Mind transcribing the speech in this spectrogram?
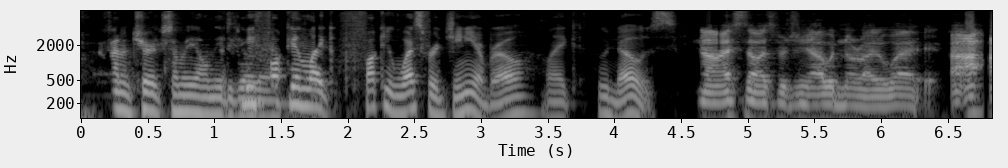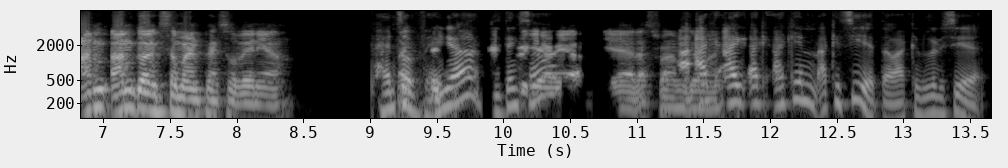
I found a church. Some of y'all need this to go. Be there. fucking like fucking West Virginia, bro. Like who knows? No, it's not West Virginia. I would know right away. I, I'm, I'm going somewhere in Pennsylvania. Pennsylvania? Do you think so? Yeah, yeah that's where I'm going. I, I, I, can I can see it though. I can literally see it.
